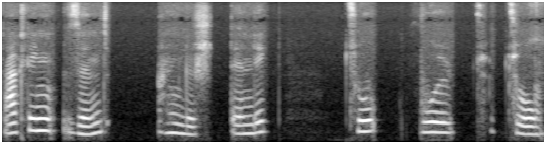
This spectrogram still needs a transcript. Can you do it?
Darkling sind angeständigt zu wohlzuzogen.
